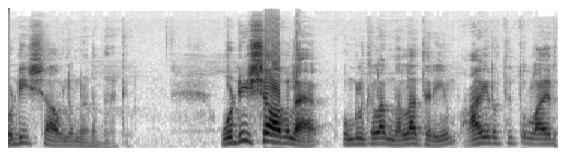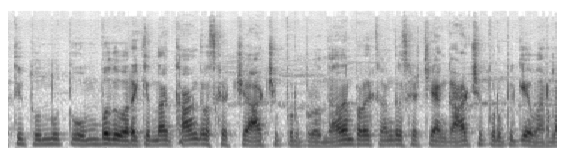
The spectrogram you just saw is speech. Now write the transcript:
ஒடிஷாவில் நடந்திருக்கு. ஒடிஷாவில் உங்களுக்கெல்லாம் நல்லா தெரியும். ஆயிரத்தி தொள்ளாயிரத்தி தொண்ணூற்றி ஒன்பது வரைக்கும் தான் காங்கிரஸ் கட்சி ஆட்சி பொறுப்பில் இருந்தது. அதன் பிறகு காங்கிரஸ் கட்சி அங்கே ஆட்சி பொறுப்புக்கே வரல.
